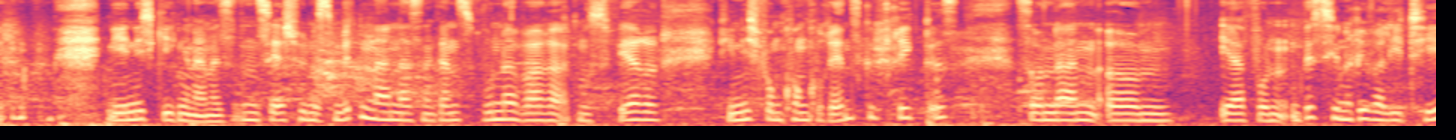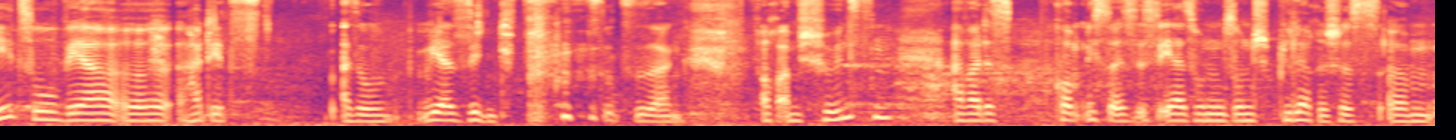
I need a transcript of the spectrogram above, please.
nee, nicht gegeneinander. Es ist ein sehr schönes Miteinander. Es ist eine ganz wunderbare Atmosphäre, die nicht von Konkurrenz geprägt ist, sondern ähm, eher von ein bisschen Rivalität. So, wer äh, hat jetzt also wer singt sozusagen auch am schönsten. Aber das kommt nicht so, es ist eher so ein, so ein spielerisches ähm,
